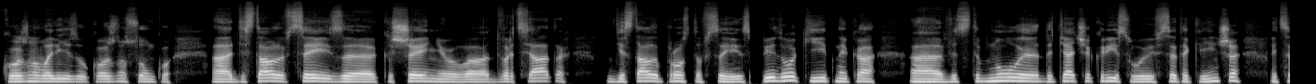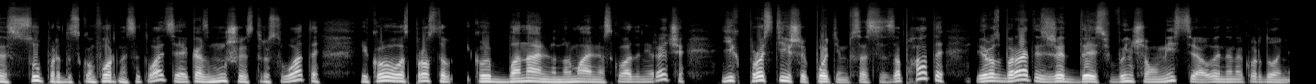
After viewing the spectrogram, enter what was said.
кожну валізу, кожну сумку, дістали все із е, кишені в дверцятах, дістали просто все із підлокітника, е, відстебнули дитяче крісло і все таке інше. І це супер дискомфортна ситуація, яка змушує стресувати. І коли у вас просто коли банально нормально складені речі, їх простіше потім все запхати і розбиратись вже десь в іншому місці, але не на кордоні.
